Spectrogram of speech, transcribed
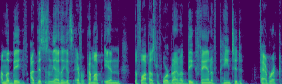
I'm a big. Uh, this is something I think that's ever come up in the Flophouse before, but I'm a big fan of painted fabric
